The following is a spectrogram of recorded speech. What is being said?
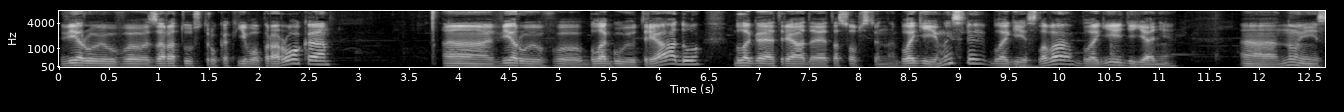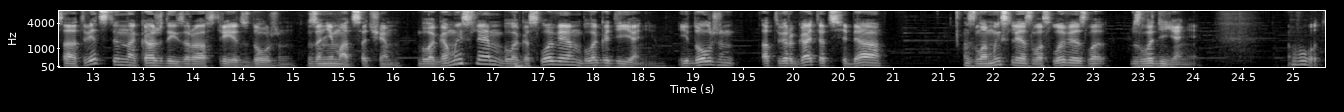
Верую в Заратустру как его пророка, верую в благую триаду. Благая триада это, собственно, благие мысли, благие слова, благие деяния. Э, ну и, соответственно, каждый из зороастриец должен заниматься чем? Благомыслием, благословием, благодеянием. И должен отвергать от себя зломыслие, злословие, зло... злодеяние. Вот.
